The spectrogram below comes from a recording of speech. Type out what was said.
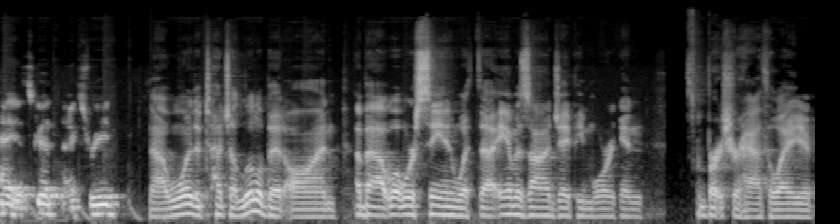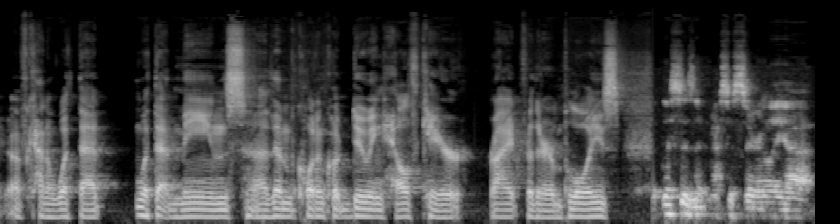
Hey, it's good. Thanks, Reed. Now, I wanted to touch a little bit on about what we're seeing with uh, Amazon, J.P. Morgan, Berkshire Hathaway, of kind of what that what that means. Uh, them quote unquote doing healthcare right for their employees. This isn't necessarily a,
